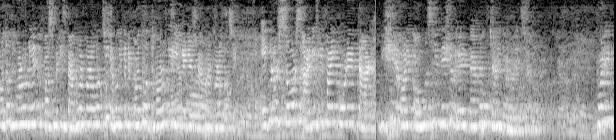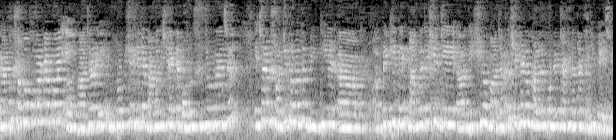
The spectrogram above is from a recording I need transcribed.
কত ধরনের কসমেটিক্স ব্যবহার করা হচ্ছে এবং এখানে কত ধরনের ইনগ্রেডিয়েন্টস ব্যবহার করা হচ্ছে। এগুলোর সোর্স আইডেন্টিফাই করে তার বিশ্বের অনেক অমুসলিম দেশেও এর ব্যাপক চাহিদা রয়েছে ফলে ব্যাপক সম্ভাবনাময় এই বাজারে প্রবেশের ক্ষেত্রে বাংলাদেশের একটা বড় সুযোগ রয়েছে। এছাড়া সচেতনতা বৃদ্ধির প্রেক্ষিতে বাংলাদেশের যে দেশীয় বাজার সেখানেও হালাল পণ্যের চাহিদাটা বৃদ্ধি পেয়েছে।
